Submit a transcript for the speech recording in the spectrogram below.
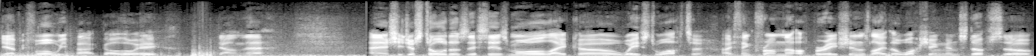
yeah, before we packed all the way down there. And she just told us this is more like uh, wastewater, I think from the operations, like the washing and stuff. So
